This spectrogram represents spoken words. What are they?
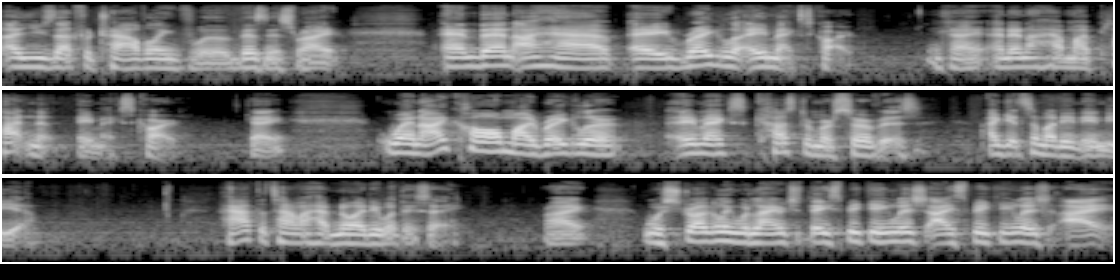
I use that for traveling for business, right? And then I have a regular Amex card, okay? And then I have my platinum Amex card, okay? When I call my regular Amex customer service, I get somebody in India. Half the time I have no idea what they say, right? We're struggling with language. They speak English, I speak English. I,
